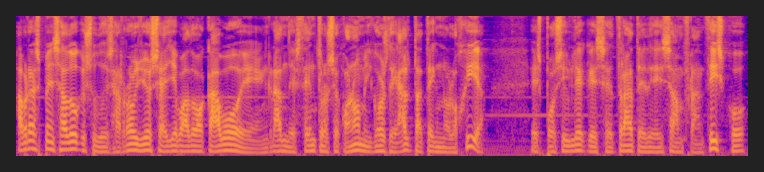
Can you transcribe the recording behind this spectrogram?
habrás pensado que su desarrollo se ha llevado a cabo en grandes centros económicos de alta tecnología. Es posible que se trate de San Francisco,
